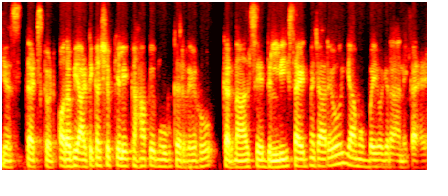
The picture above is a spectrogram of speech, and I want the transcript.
यस दैट्स गुड और अभी आर्टिकलशिप के लिए कहाँ पे मूव कर रहे हो? करनाल से दिल्ली साइड में जा रहे हो या मुंबई वगैरह आने का है?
